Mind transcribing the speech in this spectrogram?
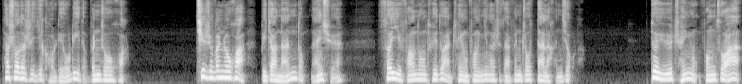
他说的是一口流利的温州话。其实温州话比较难懂难学，所以房东推断陈永峰应该是在温州待了很久了。对于陈永峰作案，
